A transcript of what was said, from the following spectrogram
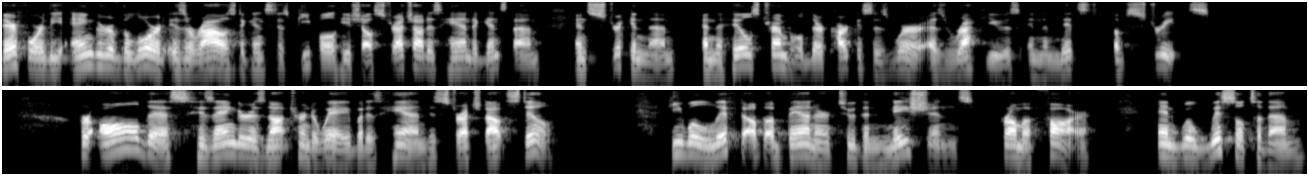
Therefore, the anger of the Lord is aroused against his people. He shall stretch out his hand against them and stricken them, and the hills trembled. Their carcasses were as refuse in the midst of streets. For all this, his anger is not turned away, but his hand is stretched out still. He will lift up a banner to the nations from afar and will whistle to them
